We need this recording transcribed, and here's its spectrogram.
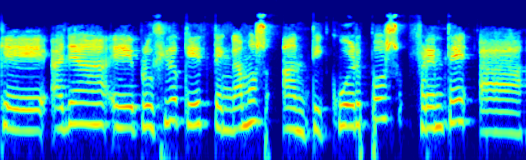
que haya eh, producido que tengamos anticuerpos frente a,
